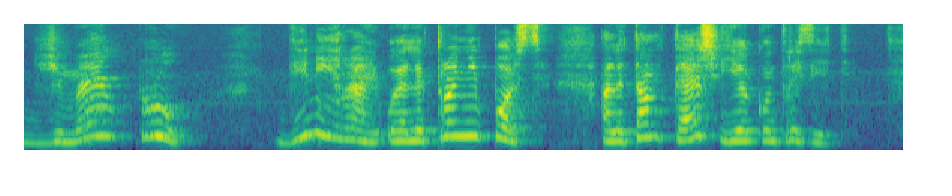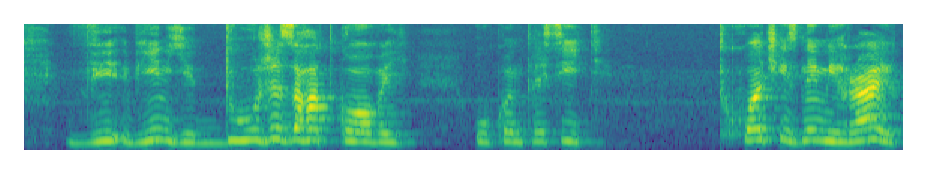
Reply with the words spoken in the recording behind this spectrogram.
Gmail.ru. Він грає у електронній пошті, але там теж є контрасіті. Він є дуже загадковий у контрасіті. Хоч і з ним і грають,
